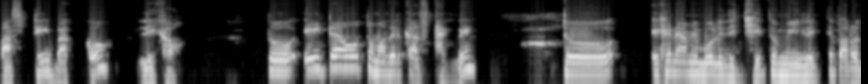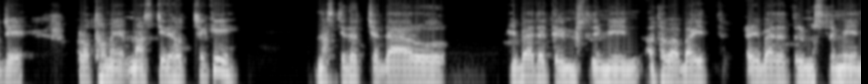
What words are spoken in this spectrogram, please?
পাঁচটি বাক্য লিখো। তো এইটাও তোমাদের কাজ থাকবে। তো এখানে আমি বলে দিচ্ছি, তুমি লিখতে পারো যে প্রথমে মসজিদ হচ্ছে কি? মসজিদ হচ্ছে দারু ইবাদাতুল মুসলিমিন অথবা বাইত ইবাদাতুল মুসলিমিন।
